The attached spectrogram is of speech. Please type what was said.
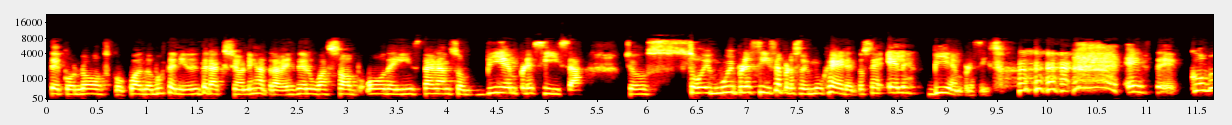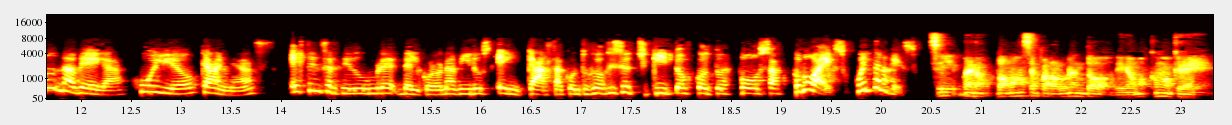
te conozco, cuando hemos tenido interacciones a través del WhatsApp o de Instagram, son bien precisas yo soy muy precisa, pero soy mujer, entonces él es bien preciso. este, ¿Cómo navega Julio Cañas esta incertidumbre del coronavirus en casa, con tus dos hijos chiquitos, con tu esposa? ¿Cómo va eso? Cuéntanos eso. Sí, bueno, vamos a separarlo en dos, digamos como que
